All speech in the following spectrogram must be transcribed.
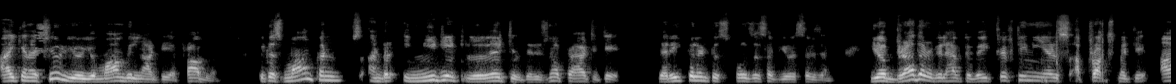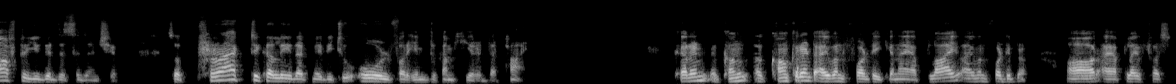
I can assure you, your mom will not be a problem because mom comes under immediate relative. There is no priority date. They're equivalent to spouses of US citizen. Your brother will have to wait 15 years approximately after you get the citizenship. So practically that may be too old for him to come here at that time current con, uh, concurrent I-140, can I apply I-140 or I apply first?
